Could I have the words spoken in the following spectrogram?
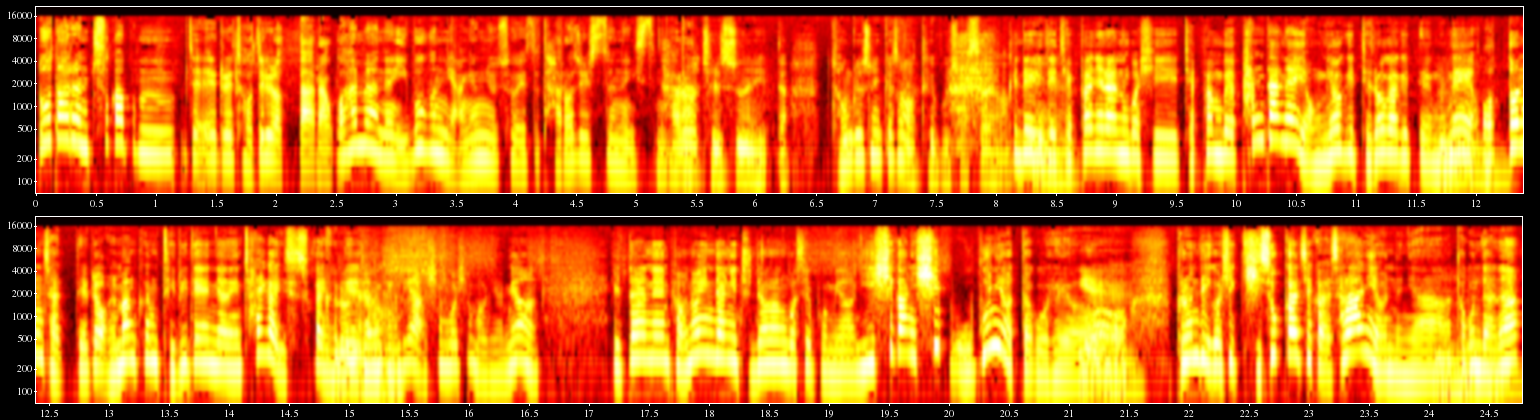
또 다른 추가 범죄를 저질렀다라고 하면은 이 부분 양형 요소에서 다뤄질 수는 있습니다. 다뤄질 수는 있다. 정 교수님께서는 어떻게 보셨어요? 근데 예. 이제 재판이라는 것이 재판부의 판단의 영역이 들어가기 때문에 음. 어떤 잣대를 얼만큼 들이대느냐는 차이가 있을 수가 있는데 그러네요. 저는 굉장히 아쉬운 것이 뭐냐면 일단은 변호인단이 주장한 것을 보면 이 시간이 15분이었다고 해요. 예. 그런데 이것이 기소까지 갈 사안이었느냐. 음. 더군다나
